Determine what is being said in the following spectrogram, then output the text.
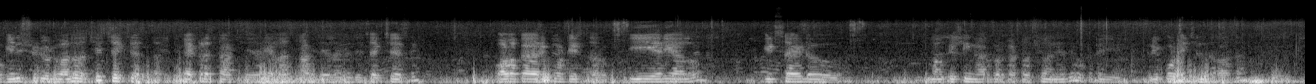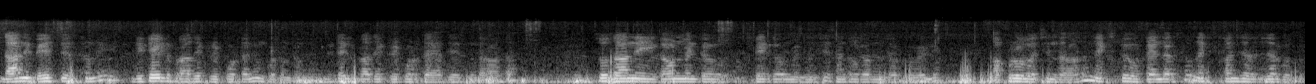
ఒక ఇన్స్టిట్యూట్ వాళ్ళు వచ్చి చెక్ చేస్తారు. ఎక్కడ స్టార్ట్ చేయాలి ఎలా స్టార్ట్ చేయాలి అనేది చెక్ చేసి వాళ్ళ ఒక రిపోర్ట్ ఇస్తారు. ఈ ఏరియాలో ఇటు సైడ్ మన ఫిషింగ్ హార్బర్ కట్టవచ్చు అనేది ఒకటి రిపోర్ట్ ఇచ్చిన తర్వాత దాన్ని బేస్ చేసుకుని డీటెయిల్డ్ ప్రాజెక్ట్ రిపోర్ట్ అని ఇంకోటి ఉంటుంది. డీటెయిల్డ్ ప్రాజెక్ట్ రిపోర్ట్ తయారు చేసిన తర్వాత సో దాన్ని గవర్నమెంట్ స్టేట్ గవర్నమెంట్ నుంచి సెంట్రల్ గవర్నమెంట్ వరకు వెళ్ళి అప్రూవల్ వచ్చిన తర్వాత నెక్స్ట్ టెండర్స్ నెక్స్ట్ పని జరుగుతుంది.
